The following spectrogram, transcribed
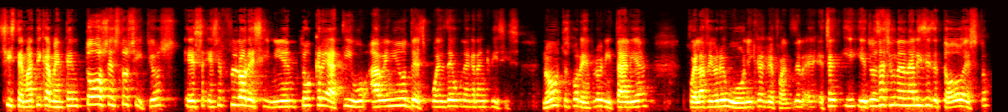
sistemáticamente en todos estos sitios, es, ese florecimiento creativo ha venido después de una gran crisis, ¿no? Entonces, por ejemplo, en Italia fue la fiebre bubónica que fue antes de, y, entonces hace un análisis de todo esto.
